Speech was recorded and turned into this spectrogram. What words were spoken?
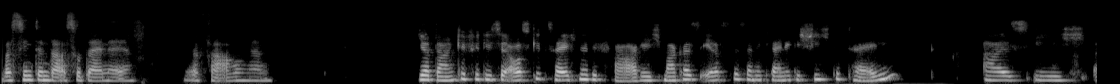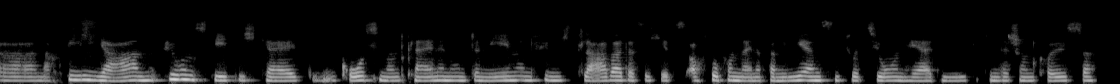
Was sind denn da so deine Erfahrungen? Ja, danke für diese ausgezeichnete Frage. Ich mag als erstes eine kleine Geschichte teilen als ich äh, nach vielen Jahren Führungstätigkeit in großen und kleinen Unternehmen für mich klar war, dass ich jetzt auch so von meiner familiären Situation her, die, die Kinder schon größer,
